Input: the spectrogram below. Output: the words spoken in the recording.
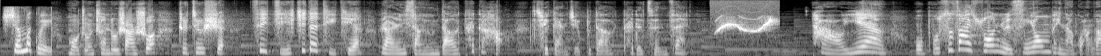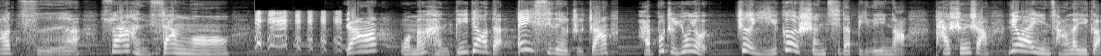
什么鬼？某种程度上说，这就是最极致的体贴，让人享用到它的好，却感觉不到它的存在。讨厌，我不是在说女性用品的广告词，虽然很像哦。然而，我们很低调的 A 系列纸张还不止拥有这一个神奇的比例呢，它身上另外隐藏了一个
